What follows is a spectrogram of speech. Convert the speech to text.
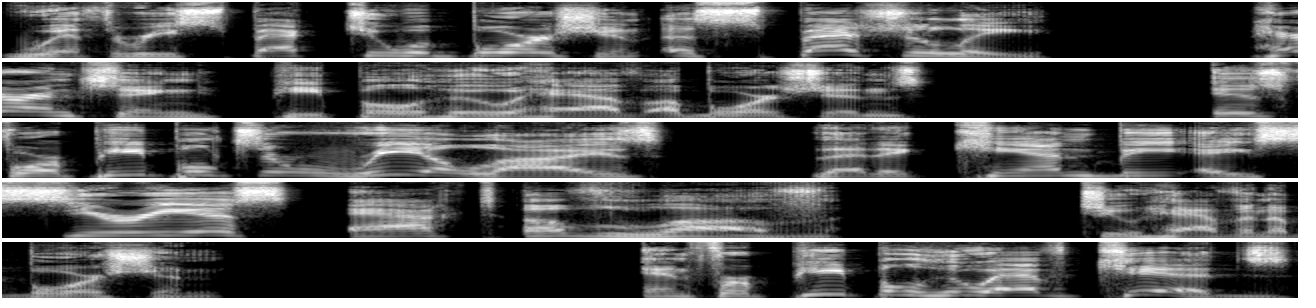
with respect to abortion, especially parenting people who have abortions, is for people to realize that it can be a serious act of love to have an abortion. And for people who have kids,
